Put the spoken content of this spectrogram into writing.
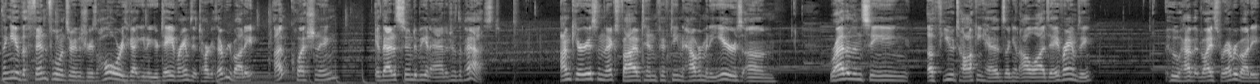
thinking of the finfluencer industry as a whole, where you've got you know your Dave Ramsey that targets everybody, I'm questioning if that is soon to be an adage of the past. I'm curious in the next 5, 10, 15, however many years, um, rather than seeing a few talking heads, again, a la Dave Ramsey, who have advice for everybody,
